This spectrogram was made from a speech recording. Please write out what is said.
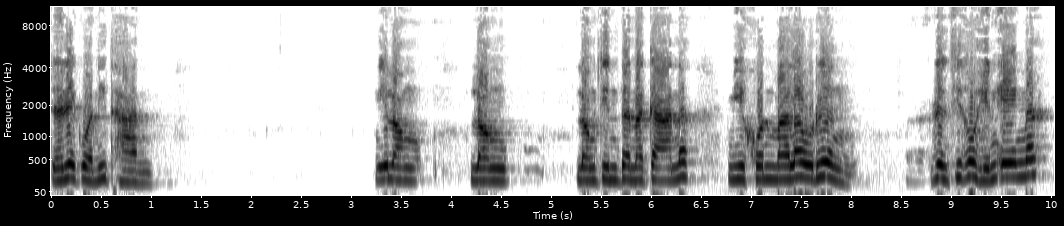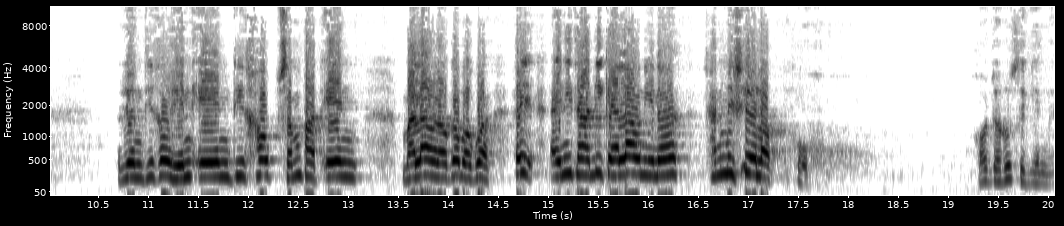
จะเรียกว่านิทาน นี่ลองลองลองจินตนาการนะ มีคนมาเล่าเรื่อง เรื่องที่เขาเห็นเองนะ เรื่องที่เขาเห็นเองที่เขาสัมผัสเอง มาเล่าเราก็บอกว่าเฮ้ยไอ้นิทานที่แกเล่านี่นะฉันไม่เชื่อหรอกโอ้เขาจะรู้สึกยังไง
